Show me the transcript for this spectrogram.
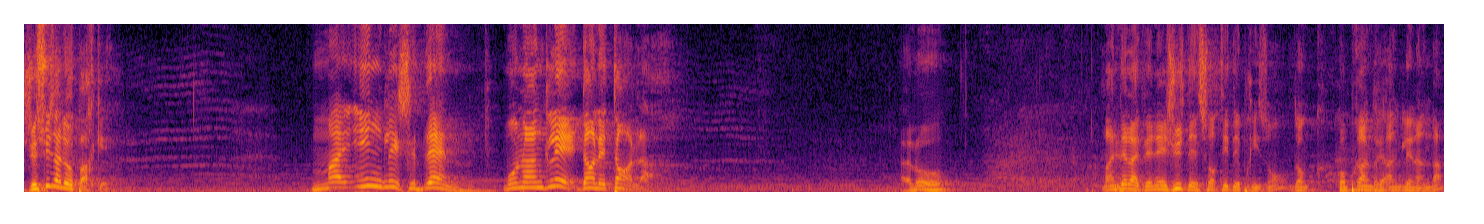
je suis allé au parquet. My English then. Mon anglais dans les temps là. Hello? Mandela venait juste de sortir de prison, donc comprendre anglais nanga.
